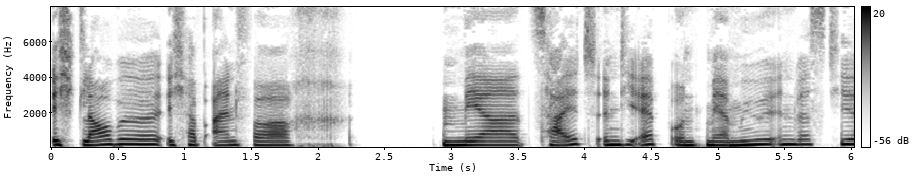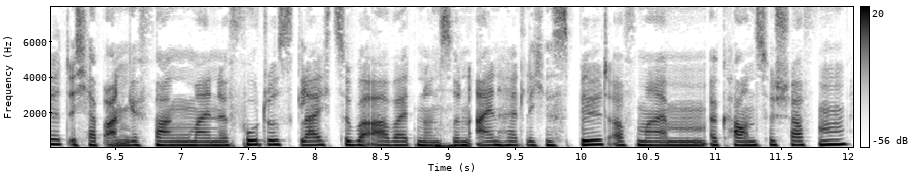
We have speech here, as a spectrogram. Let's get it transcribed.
ich glaube, ich habe einfach mehr Zeit in die App und mehr Mühe investiert. Ich habe angefangen, meine Fotos gleich zu bearbeiten und Mhm. so ein einheitliches Bild auf meinem Account zu schaffen.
